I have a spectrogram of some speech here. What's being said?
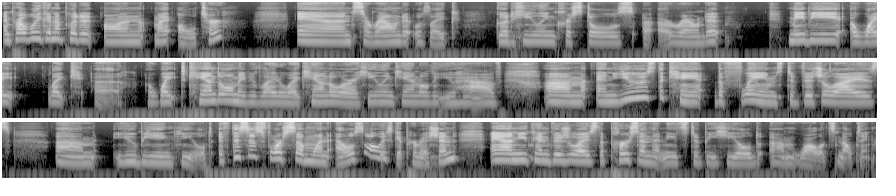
I'm probably going to put it on my altar and surround it with like good healing crystals uh, around it. Maybe a white, like uh, a white candle, maybe light a white candle or a healing candle that you have, um, and use the can the flames to visualize um, you being healed. If this is for someone else, always get permission, and you can visualize the person that needs to be healed um, while it's melting.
